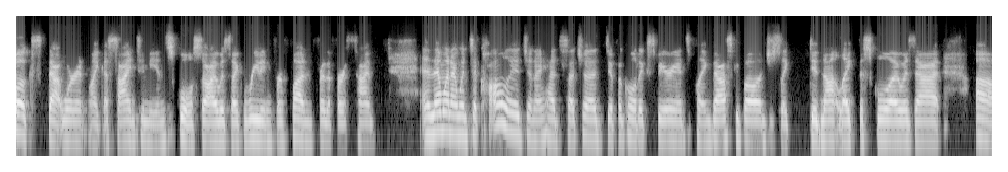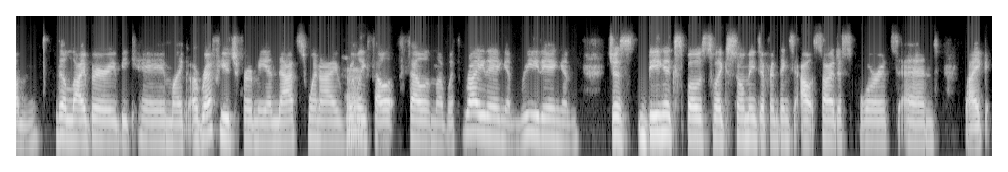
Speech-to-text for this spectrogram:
books that weren't like assigned to me in school. So I was like reading for fun for the first time. And then when I went to college and I had such a difficult experience playing basketball and just like did not like the school I was at, um, the library became like a refuge for me. And that's when I really fell fell in love with writing and reading and just being exposed to like so many different things outside of sports and like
